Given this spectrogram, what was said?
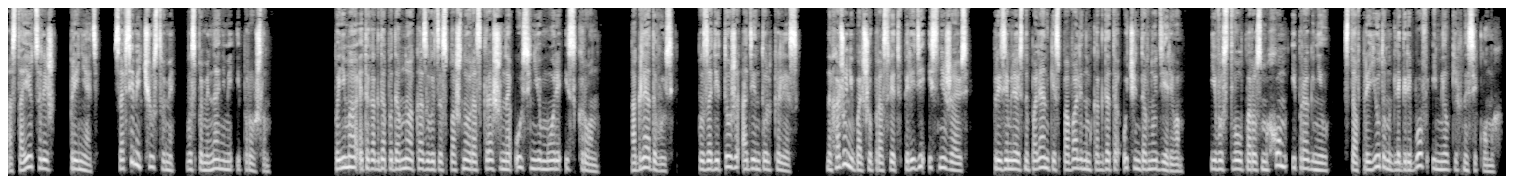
Остается лишь принять, со всеми чувствами, воспоминаниями и прошлым. Понимаю это, когда подо мной оказывается сплошное раскрашенное осенью море из крон. Оглядываюсь. Позади тоже один только лес. Нахожу небольшой просвет впереди и снижаюсь. Приземляюсь на полянке с поваленным когда-то очень давно деревом. Его ствол порос мхом и прогнил, став приютом для грибов и мелких насекомых.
